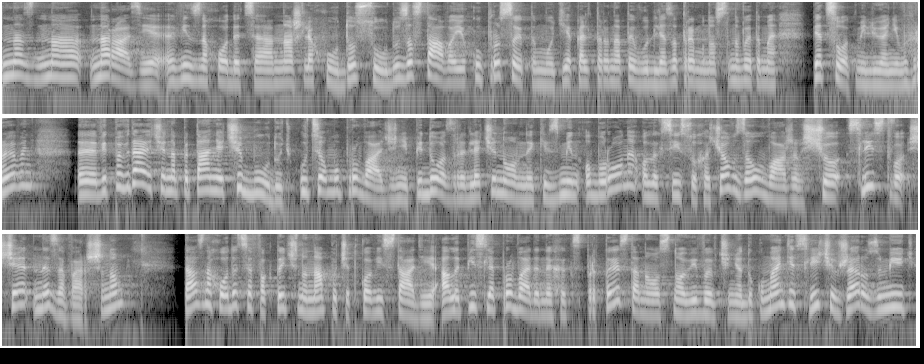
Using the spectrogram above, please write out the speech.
на, на, наразі він знаходиться на шляху до суду. Застава, яку проситимуть як альтернативу для затриманого, становитиме 500 мільйонів гривень. Е, Відповідаючи на питання, чи будуть у цьому провадженні підозри для чиновників з Міноборони, Олексій Сухачов зауважив, що слідство ще не завершено та знаходиться фактично на початковій стадії. Але після проведених експертиз та на основі вивчення документів слідчі вже розуміють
